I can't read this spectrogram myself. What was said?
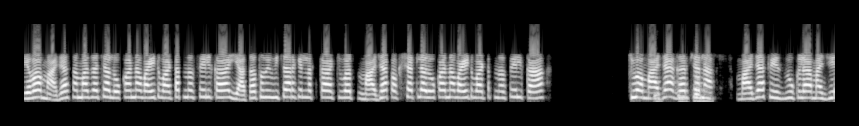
तेव्हा माझ्या समाजाच्या लोकांना वाईट वाटत नसेल का? याचा तुम्ही विचार केलात का? किंवा माझ्या पक्षातल्या लोकांना वाईट वाटत नसेल का? किंवा माझ्या घरच्या ना माझ्या फेसबुकला माझी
